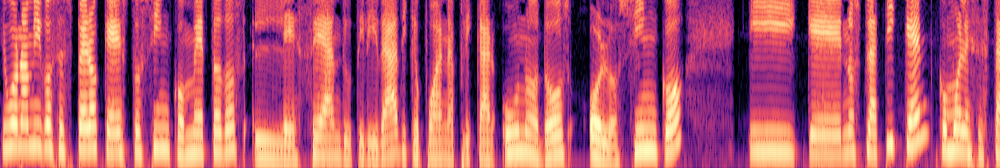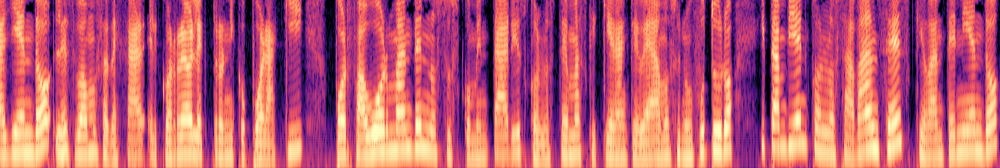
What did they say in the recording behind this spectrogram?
Y bueno amigos, espero que estos cinco métodos les sean de utilidad y que puedan aplicar uno, dos o los cinco y que nos platiquen cómo les está yendo. Les vamos a dejar el correo electrónico por aquí. Por favor, mándenos sus comentarios con los temas que quieran que veamos en un futuro y también con los avances que van teniendo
